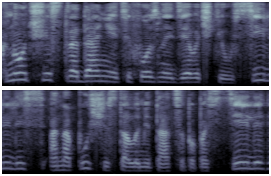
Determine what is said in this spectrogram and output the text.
К ночи страдания тифозной девочки усилились, она пуще стала метаться по постели,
